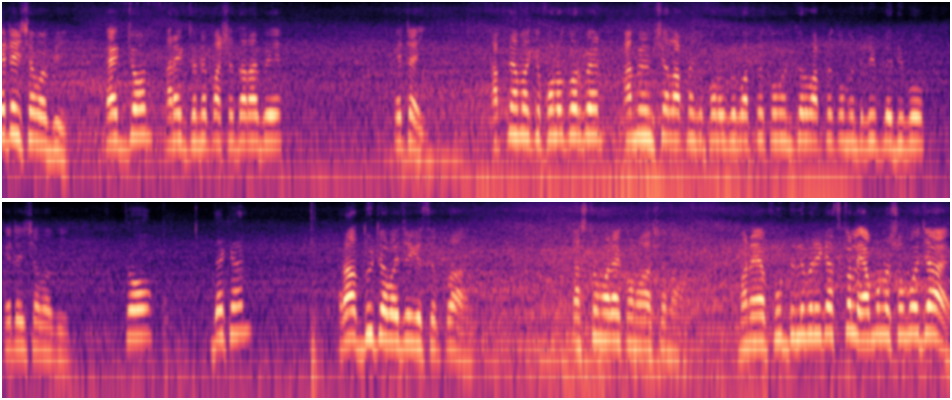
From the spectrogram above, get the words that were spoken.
এটাই স্বাভাবিক। একজন আরেকজনের পাশে দাঁড়াবে, এটাই। আপনি আমাকে ফলো করবেন আমি ইনশাল্লাহ আপনাকে ফলো করব আপনি কমেন্ট করব আপনার কমেন্টে রিপ্লাই দিব, এটাই স্বাভাবিক। তো দেখেন, রাত দুইটা বাজে গেছে প্রায়। কাস্টমার এখনও আসে না। মানে ফুড ডেলিভারি কাজ করলে এমনও সময় যায়,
